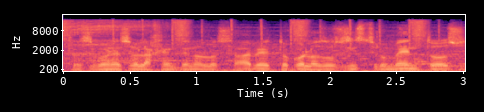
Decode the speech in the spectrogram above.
Entonces, bueno, eso la gente no lo sabe. Toco los dos instrumentos.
